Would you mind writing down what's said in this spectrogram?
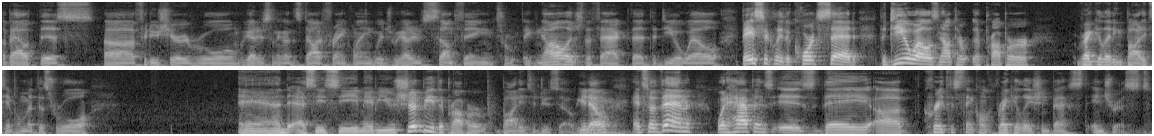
about this uh, fiduciary rule. We got to do something about this Dodd Frank language. We got to do something to acknowledge the fact that the DOL, basically, the court said the DOL is not the, the proper regulating body to implement this rule and SEC, maybe you should be the proper body to do so, you know? Mhm. And so then what happens is they uh, create this thing called regulation best interest.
